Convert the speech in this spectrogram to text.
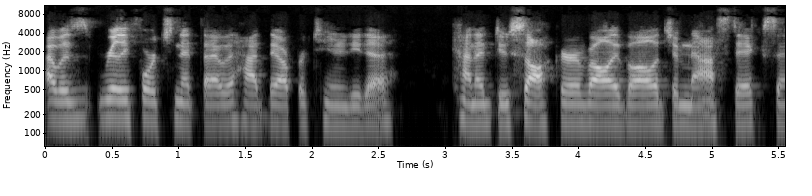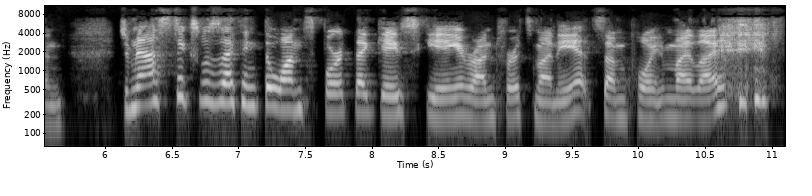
I was really fortunate that I had the opportunity to kind of do soccer, volleyball, gymnastics, and gymnastics was, I think, the one sport that gave skiing a run for its money at some point in my life.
